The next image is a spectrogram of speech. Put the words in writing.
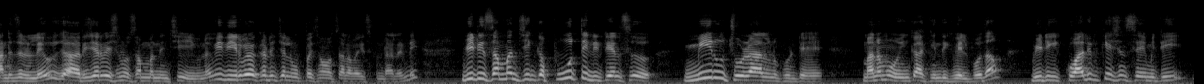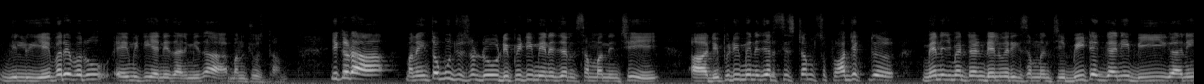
అన్రిజర్వ్ లేవు. ఇక రిజర్వేషన్కు సంబంధించి ఉన్నవి. ఇది ఇరవై ఒకటి నుంచి ముప్పై సంవత్సరాల వయసు ఉండాలండి. వీటికి సంబంధించి ఇంకా పూర్తి డీటెయిల్స్ మీరు చూడాలనుకుంటే మనము ఇంకా కిందికి వెళ్ళిపోదాం. వీటికి క్వాలిఫికేషన్స్ ఏమిటి? వీళ్ళు ఎవరెవరు? ఏమిటి? అనే దాని మీద మనం చూద్దాం. ఇక్కడ మనం ఇంతకుముందు చూసినట్టు డిప్యూటీ మేనేజర్కి సంబంధించి deputy manager systems project management and డెలివరీకి సంబంధించి బీటెక్ కానీ బీఈ కానీ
